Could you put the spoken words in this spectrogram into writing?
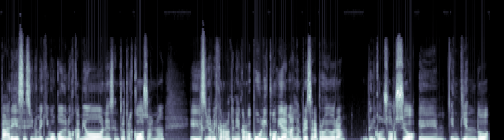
parece, si no me equivoco, de unos camiones, entre otras cosas, ¿no? El señor Vizcarra no tenía cargo público y además la empresa era proveedora del consorcio. Eh, entiendo,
